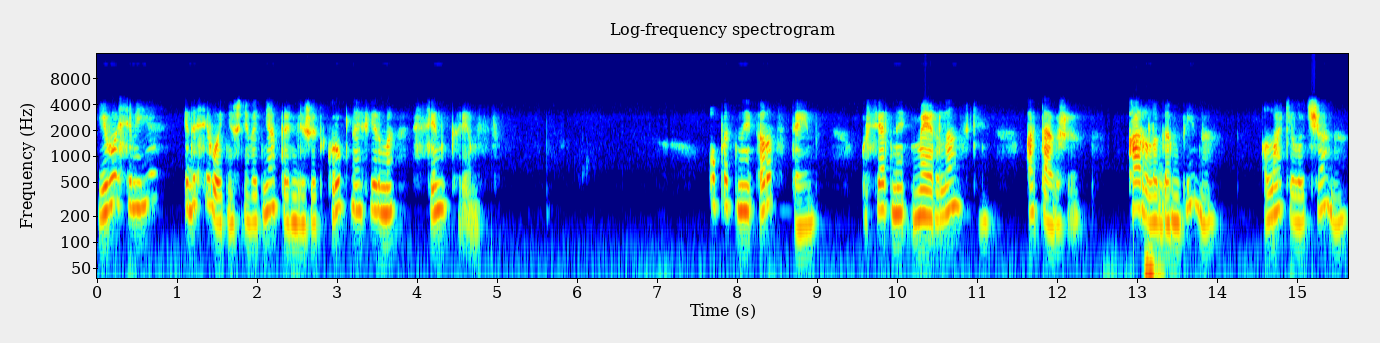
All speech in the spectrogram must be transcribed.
Его семье и до сегодняшнего дня принадлежит крупная фирма Синкремс. Опытный Ротстейн, усердный Мейерландский, а также Карло Гамбино, Лаки Лучано,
